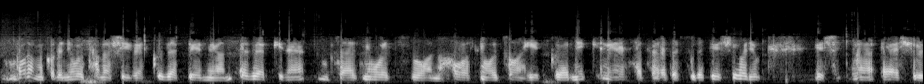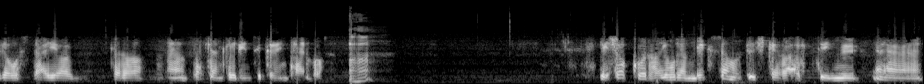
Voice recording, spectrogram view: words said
Valamikor a 80-as évek közepén, olyan 1986-87 környékén, én 77-es születésű vagyok, és elsőre osztálya a Szent Lőrinci könyvtárba. Aha. És akkor, ha jól emlékszem, a Tüskevár című e,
